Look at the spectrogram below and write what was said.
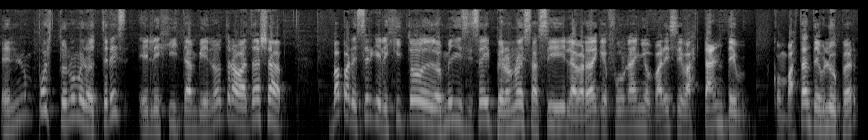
En un puesto número 3 elegí también otra batalla. Va a parecer que elegí todo de 2016, pero no es así. La verdad que fue un año, parece bastante, con bastante blooper.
